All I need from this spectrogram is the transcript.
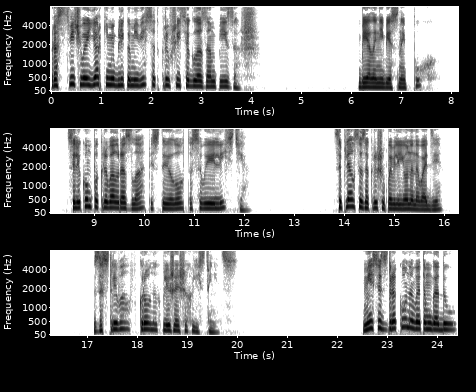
расцвечивая яркими бликами весь открывшийся глазам пейзаж. Белый небесный пух целиком покрывал разлапистые лотосовые листья, цеплялся за крышу павильона на воде, застревал в кронах ближайших лиственниц. Месяц дракона в этом году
